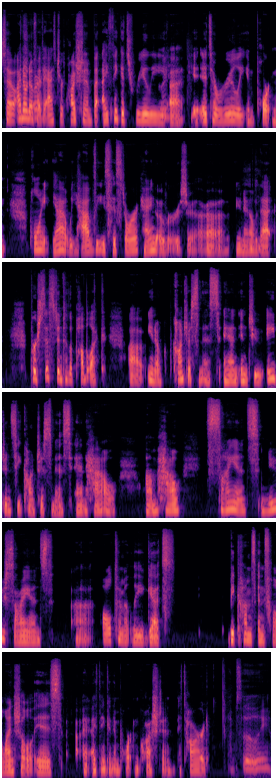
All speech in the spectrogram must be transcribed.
so I don't sure. know if I've asked your question, but I think it's really oh, yeah. uh, it's a really important point. Yeah, we have these historic hangovers, uh, you know, that persist into the public, uh, you know, consciousness and into agency consciousness, and how um, how science, new science, uh, ultimately gets becomes influential is, I, I think, an important question. It's hard. Absolutely.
